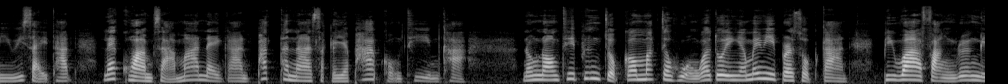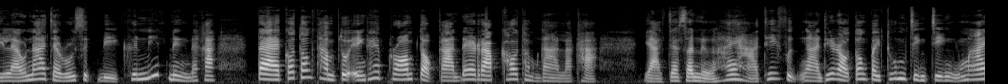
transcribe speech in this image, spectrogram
มีวิสัยทัศน์ และความสามารถในการพัฒนาศักยภาพของทีมค่ะ น้องๆที่เพิ่งจบก็มักจะห่วงว่าตัวเองยังไม่มีประสบการณ์ พี่ว่าฟังเรื่องนี้แล้วน่าจะรู้สึกดีขึ้นนิดหนึ่งนะคะ แต่ก็ต้องทำตัวเองให้พร้อมต่อการได้รับเข้าทำงานละค่ะ อยากจะเสนอให้หาที่ฝึกงานที่เราต้องไปทุ่มจริง ๆ ไม่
